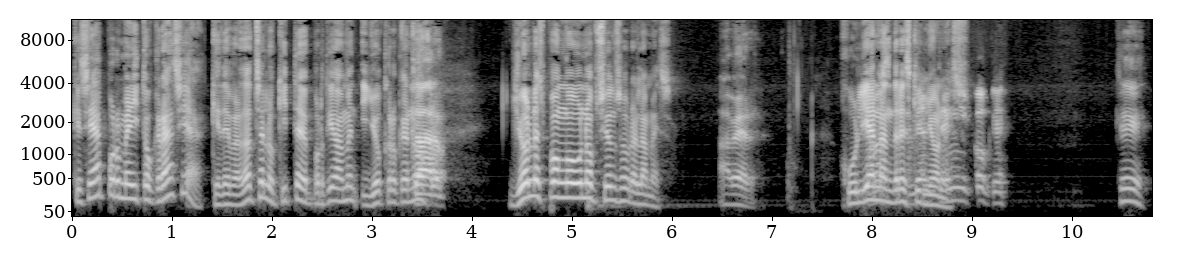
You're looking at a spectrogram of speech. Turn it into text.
que sea por meritocracia, que de verdad se lo quite deportivamente. Y yo creo que no. Claro. Yo les pongo una opción sobre la mesa. A ver, Julián ¿vas a Andrés Quiñones. técnico, qué? ¿qué?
